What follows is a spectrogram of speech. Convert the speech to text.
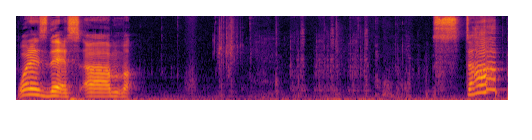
What is this? Um, Stop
